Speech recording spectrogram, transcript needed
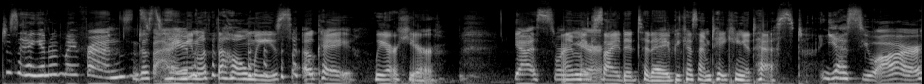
Just hanging with my friends. It's Just fine. hanging with the homies. Okay, we are here. Yes, we're I'm here. excited today because I'm taking a test. Yes, you are.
